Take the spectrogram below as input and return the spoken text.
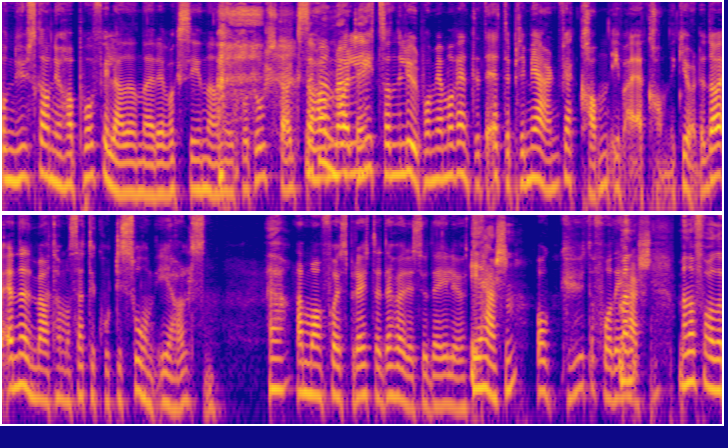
Og nå skal han jo ha påfyll av den der vaksina nå på torsdag, så han var litt sånn lurer på om jeg må vente til etter premieren, for jeg kan, jeg kan ikke gjøre det. Da ender det med at han må sette kortison i halsen. Ja. Han må få ei sprøyte, det høres jo deilig ut. I hersen? Å gud, å få det i Men, hersen. men å få det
